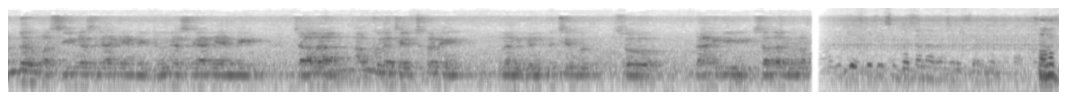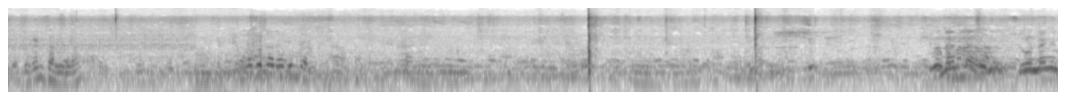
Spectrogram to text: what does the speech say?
అందరూ మా సీనియర్స్ కానివ్వండి జూనియర్స్ కానివ్వండి చాలా హక్కున చేర్చుకొని నన్ను గెలిపించారు. సో దానికి సదా రుణ చూడండి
